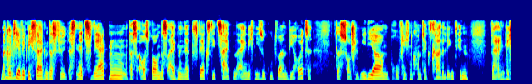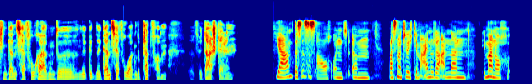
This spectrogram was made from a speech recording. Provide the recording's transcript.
Man könnte mhm. ja wirklich sagen, dass für das Netzwerken, das Ausbauen des eigenen Netzwerks die Zeiten eigentlich nie so gut waren wie heute. Das Social Media im beruflichen Kontext, gerade LinkedIn, da eigentlich eine ganz hervorragende, eine, eine ganz hervorragende Plattform äh, für darstellen. Ja, das ist es auch. Und ähm, was natürlich dem einen oder anderen immer noch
